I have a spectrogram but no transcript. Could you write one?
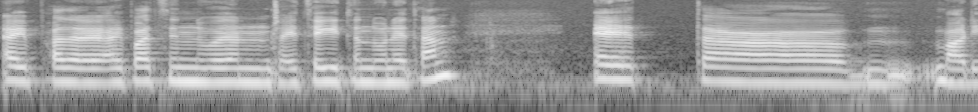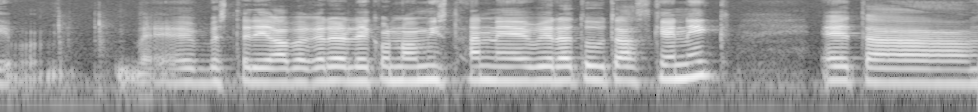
aipatzen duen, zaitze egiten duenetan. Eta, ba hori, be- besterik gabe gero el ekonomistan e, geratu dut azkenik, eta,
